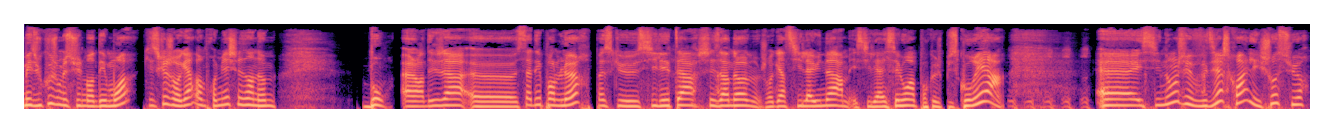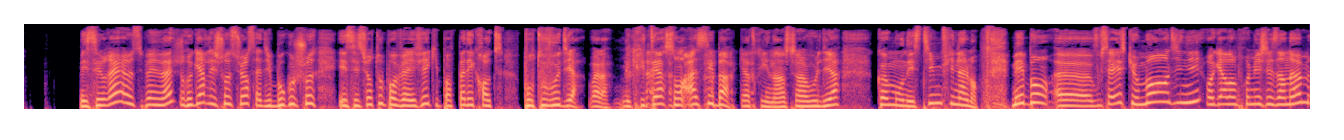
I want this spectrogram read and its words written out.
Mais du coup, je me suis demandé, moi, qu'est-ce que je regarde en premier chez un homme? Bon, alors déjà, euh, ça dépend de l'heure, parce que s'il est tard chez un homme, je regarde s'il a une arme et s'il est assez loin pour que je puisse courir. Euh, et sinon, je vais vous dire, je crois, les chaussures. Mais c'est vrai, euh, c'est pas une vache. Je regarde les chaussures, ça dit beaucoup de choses. Et c'est surtout pour vérifier qu'ils portent pas des crocs. Pour tout vous dire. Voilà. Mes critères sont assez bas, Catherine, hein, je tiens à vous le dire. Comme on estime finalement. Mais bon, euh, vous savez ce que Morandini regarde en premier chez un homme?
